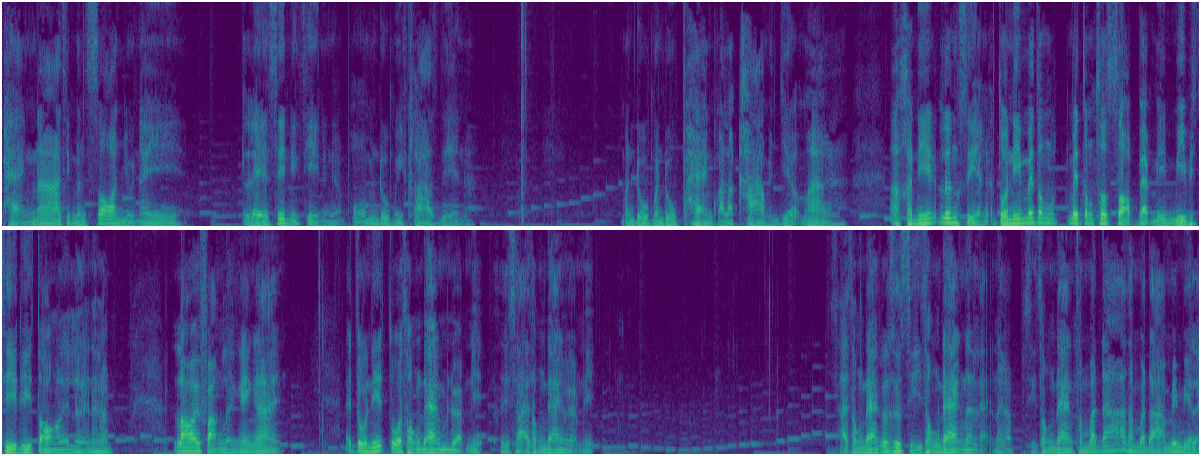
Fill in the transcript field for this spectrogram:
แผงหน้าที่มันซ่อนอยู่ในเลซินอีกทีหนึ่งอะผมว่ามันดูมีคลาสเดียนะ มันดูมันดูแพงกว่าราคามันเยอะมากนะอะคันนี้เรื่องเสียงตัวนี้ไม่ต้องไม่ต้องทดสอบแบบไม่มีพิธีรีตองอะไรเลยนะครับเล่าให้ฟังเลยง่าย ๆไอ้ตัวนี้ตัวทองแดงเป็นแบบนี้ในสายทองแดงแบบนี้ สายทองแดงก็คือสีทองแดงนั่นแหละนะครับ สีทองแดงธรรมดาธรรมดาไม่มีอะไร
